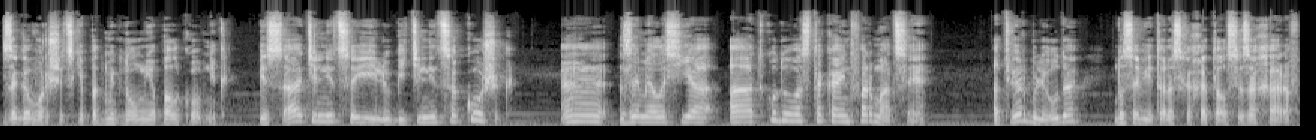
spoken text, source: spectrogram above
заговорщицки подмигнул мне полковник. «Писательница и любительница кошек». «Э, – замялась я, – а откуда у вас такая информация?» «От верблюда», – басовито расхохотался Захаров.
